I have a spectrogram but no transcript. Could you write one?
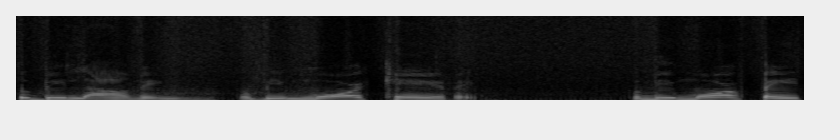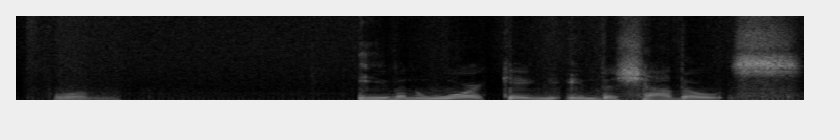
to be loving, to be more caring, to be more faithful, even working in the shadows.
